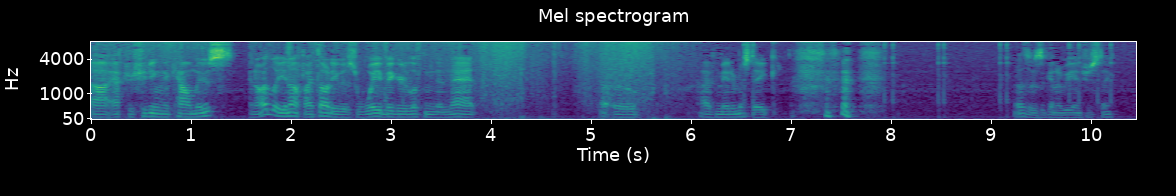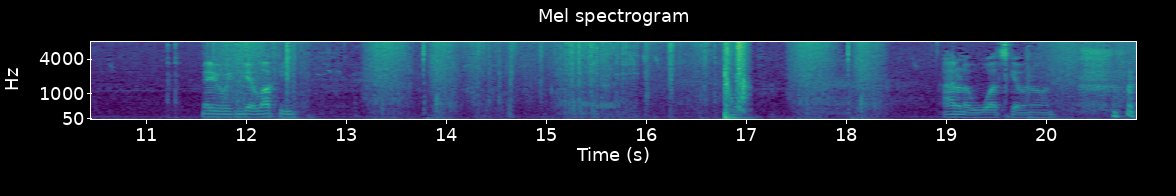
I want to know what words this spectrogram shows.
uh, after shooting the cow moose. And oddly enough, I thought he was way bigger looking than that. Uh-oh. I've made a mistake. this is going to be interesting. Maybe we can get lucky. I don't know what's going on.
